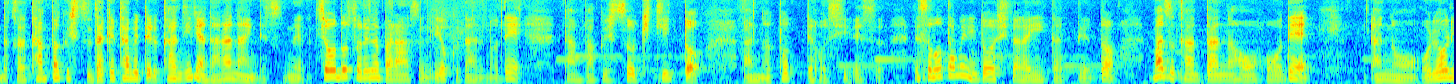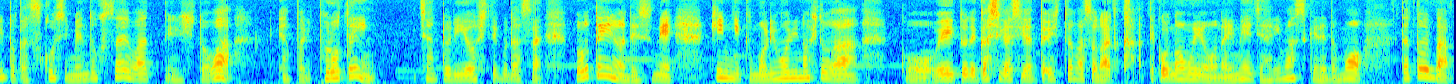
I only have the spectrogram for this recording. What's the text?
だからタンパク質だけ食べてる感じにはならないんですねちょうどそれがバランスが良くなるのでタンパク質をきちっとあの取ってほしいですでそのためにどうしたらいいかっていうとまず簡単な方法であのお料理とか少し面倒くさいわっていう人はやっぱりプロテインちゃんと利用してください。プロテインはですね筋肉もりもりの人がこうウェイトでガシガシやってる人がその後カーってこう飲むようなイメージありますけれども例えば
